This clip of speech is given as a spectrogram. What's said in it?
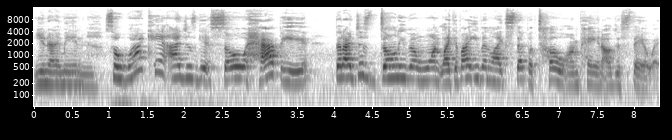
You know what I mean? Mm. So why can't I just get so happy that I just don't even want like if I even like step a toe on pain, I'll just stay away.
